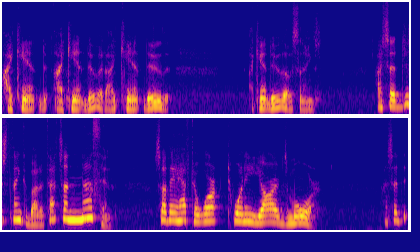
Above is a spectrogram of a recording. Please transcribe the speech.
I can't I can't do it. I can't do the, I can't do those things." I said, "Just think about it. That's a nothing." So they have to walk 20 yards more. I said,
